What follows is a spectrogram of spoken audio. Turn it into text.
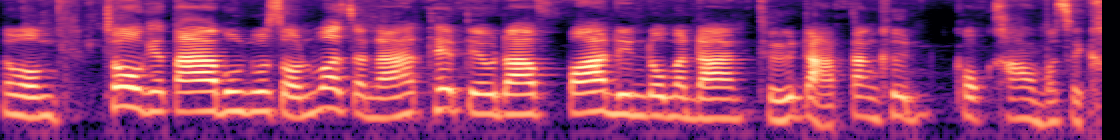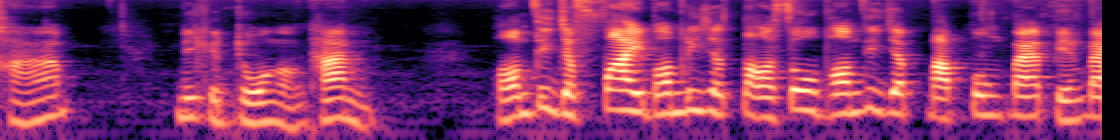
ครับผมโชคชะตาบุญกุศลวาสนาเทพเทวดาฟ้าดินโดนบันดาลถือดาบตั้งขึ้นก็เข้ามาสิครับ นี่คือดวงของท่าน พร้อมที่จะไฟพร้อมที่จะต่อสู้พร้อมที่จะปรับปรุงแปลเปลี่ยนแปล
